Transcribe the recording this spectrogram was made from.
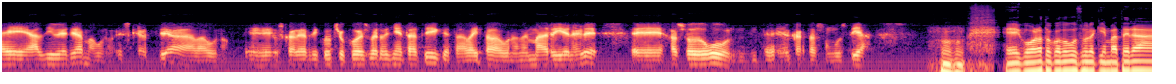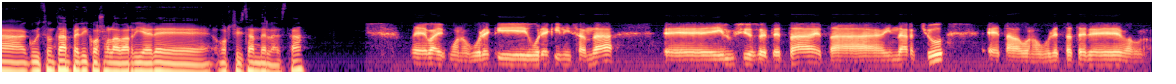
e, aldi berean, ba, bueno, eskertzea, ba, bueno, e, Euskal Herriko txoko ezberdinetatik, eta baita, ba, bueno, Madrien ere, e, jaso dugun e, elkartasun guztia. e, gogoratuko dugu zurekin batera goizuntan periko solabarria ere hortzi izan dela, ezta? E, bai, bueno, gureki, gurekin izan da, e, ilusioz beteta eta indartxu, eta bueno, guretzat ere ba, bueno,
